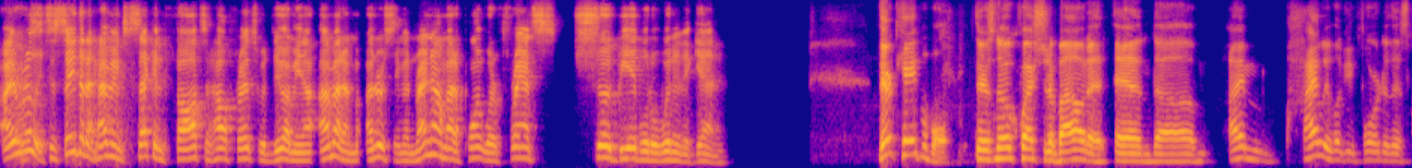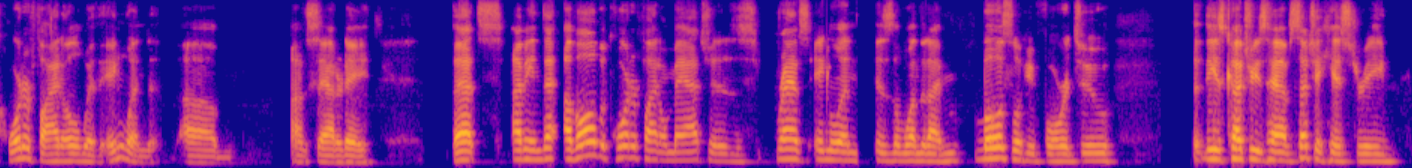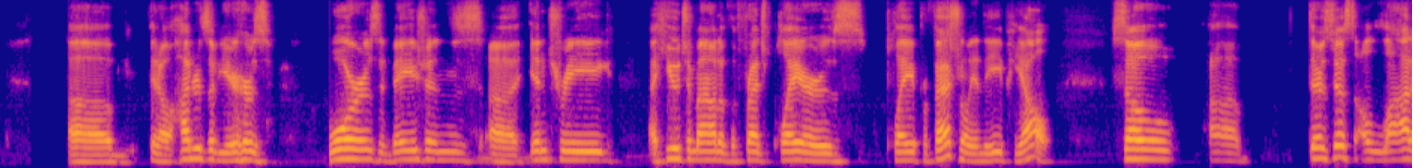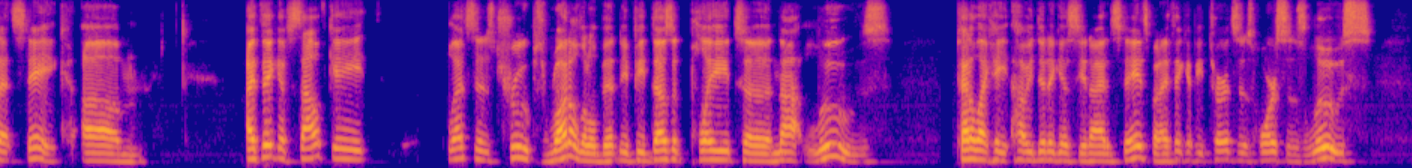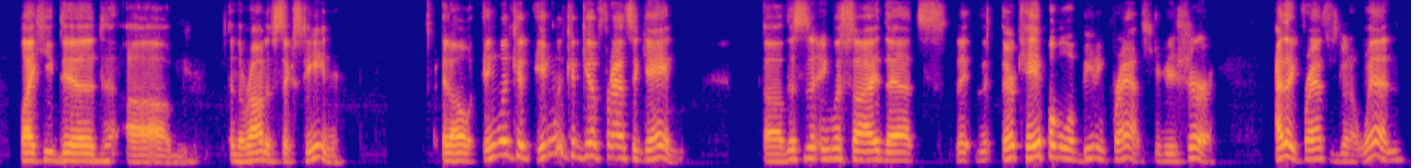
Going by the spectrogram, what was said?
I really to say that I'm having second thoughts of how France would do. I mean, I'm at an understatement right now. I'm at a point where France should be able to win it again. They're capable. There's no question about it, and um, I'm highly looking forward to this quarterfinal with England um, on Saturday that's I mean that of all the quarterfinal matches, France England is the one that I'm most looking forward to. These countries have such a history, um, you know, hundreds of years, wars, invasions, uh, intrigue. A huge amount of the French players play professionally in the EPL, so uh, there's just a lot at stake. Um, I think if Southgate lets his troops run a little bit, and if he doesn't play to not lose, kind of like he, how he did against the United States, but I think if he turns his horses loose, like he did um, in the round of 16, you know, England could England could give France a game. Uh, this is an English side that's they, they're capable of beating France to be sure. I think France is going to win.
